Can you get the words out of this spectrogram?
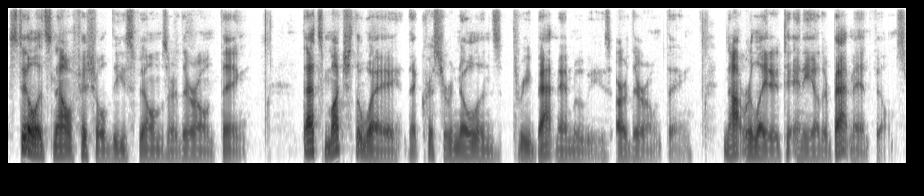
Still, it's now official these films are their own thing. That's much the way that Christopher Nolan's three Batman movies are their own thing, not related to any other Batman films.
